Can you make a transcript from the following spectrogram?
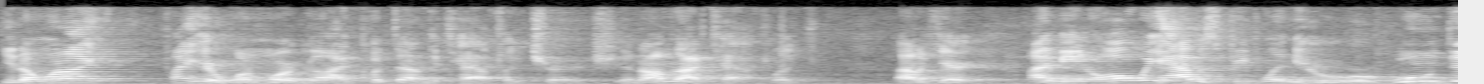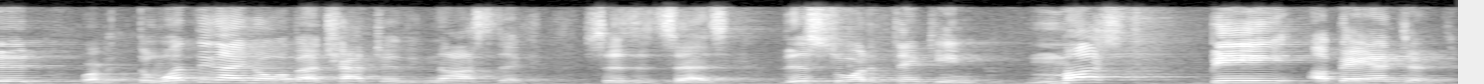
You know, when I if I hear one more guy put down the Catholic Church, and I'm not Catholic, I don't care. I mean, all we have is people in here who are wounded. Or the one thing I know about chapter of the agnostic says it says this sort of thinking must be abandoned.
